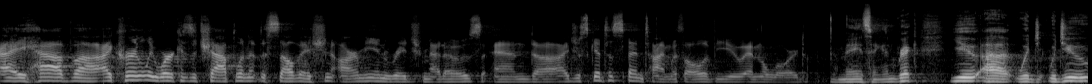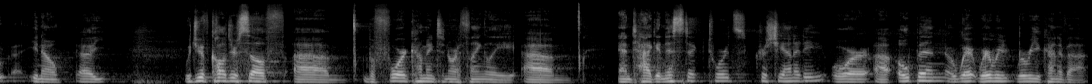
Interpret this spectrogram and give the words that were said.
I have. Uh, I currently work as a chaplain at the Salvation Army in Ridge Meadows, and uh, I just get to spend time with all of you and the Lord. Amazing. And Rick, you uh, would would you you know uh, would you have called yourself um, before coming to North Langley um, antagonistic towards Christianity, or uh, open, or where where were, where were you kind of at?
